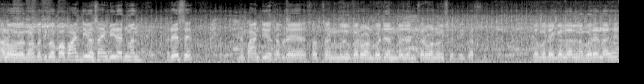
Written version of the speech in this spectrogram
હાલો, હવે ગણપતિ બાપા પાંચ દિવસ અહીં બિરાજમાન રહેશે. અને પાંચ દિવસ આપણે સત્સંગ બધું કરવાનું, ભજન ભજન કરવાનું છે, તે કરશું. તો બધા ગલાલના ભરેલા છે.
